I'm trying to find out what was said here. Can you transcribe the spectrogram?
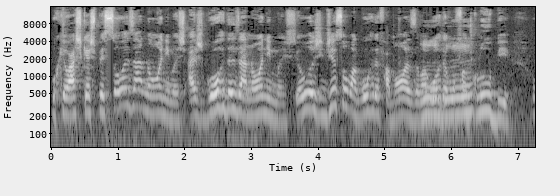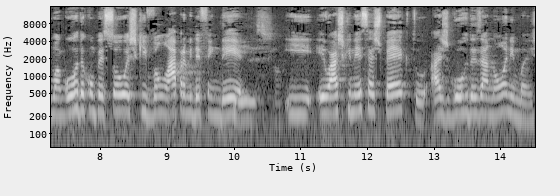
Porque eu acho que as pessoas anônimas, as gordas anônimas, eu hoje em dia sou uma gorda famosa, uma uhum. gorda com uhum. fã-clube, uma gorda com pessoas que vão lá para me defender. Isso. E eu acho que nesse aspecto, as gordas anônimas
